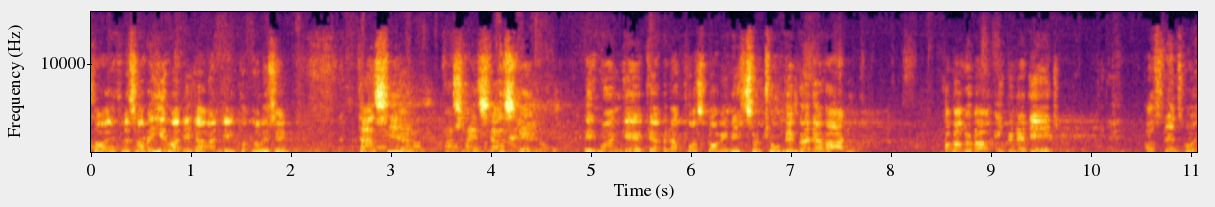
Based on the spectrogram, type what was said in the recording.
So, jetzt müssen wir aber hier mal dichter rangehen. Guck mal ein bisschen. Das hier, was heißt das denn? Ich meine, Geld, der hat mit der Post, glaube ich, nichts zu tun. Wem gehört der Wagen? Komm mal rüber, ich bin der Det. Aus Flensburg.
